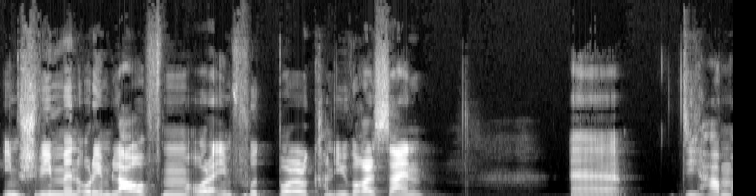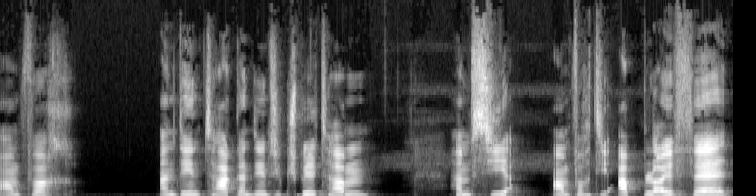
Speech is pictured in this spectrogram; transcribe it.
im Schwimmen oder im Laufen oder im Football, kann überall sein, äh, die haben einfach an dem Tag, an dem sie gespielt haben, haben sie einfach die Abläufe,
